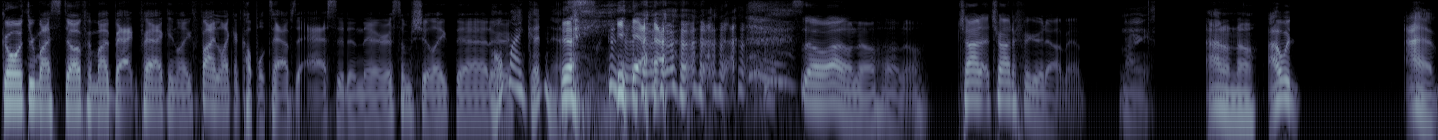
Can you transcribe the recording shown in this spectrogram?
going through my stuff in my backpack and like find like a couple tabs of acid in there or some shit like that. Oh my goodness. yeah. so I don't know, I don't know. Trying to trying to figure it out, man. Nice. I don't know. I would, I have,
